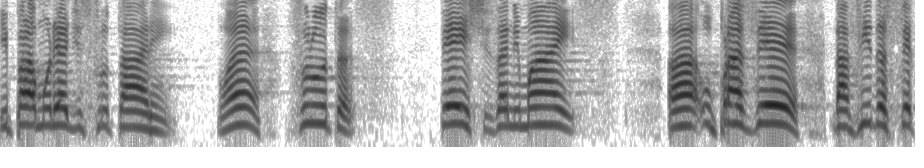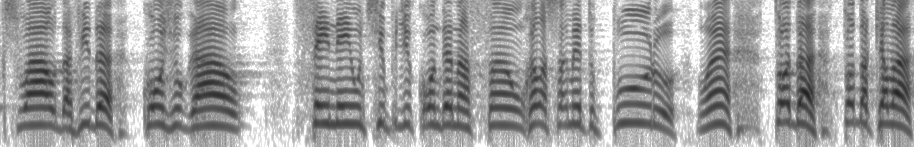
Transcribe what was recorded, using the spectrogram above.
e para a mulher desfrutarem, não é? Frutas, peixes, animais, ah, o prazer da vida sexual, da vida conjugal, sem nenhum tipo de condenação, um relacionamento puro, não é? Toda, toda aquela,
